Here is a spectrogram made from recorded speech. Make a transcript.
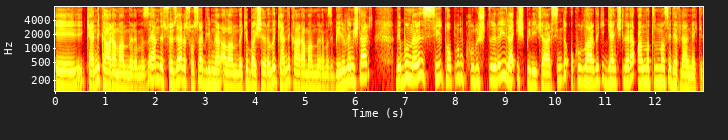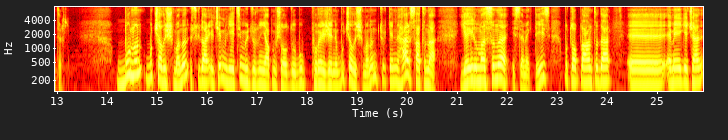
e, kendi kahramanlarımızı hem de sözel ve sosyal bilimler alanındaki başarılı kendi kahramanlarımızı belirlemişler ve bunların sivil toplum kuruluşlarıyla işbirliği içerisinde okullardaki gençlere anlatılması hedeflenmektedir. Bunun bu çalışmanın Üsküdar İlçe Milli Eğitim Müdürlüğü'nün yapmış olduğu bu projenin bu çalışmanın Türkiye'nin her satına yayılmasını istemekteyiz. Bu toplantıda e, emeği geçen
